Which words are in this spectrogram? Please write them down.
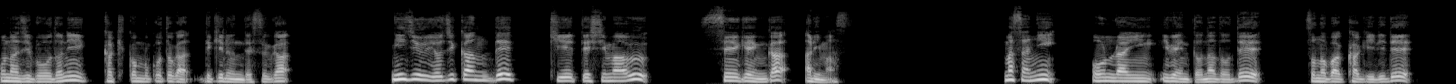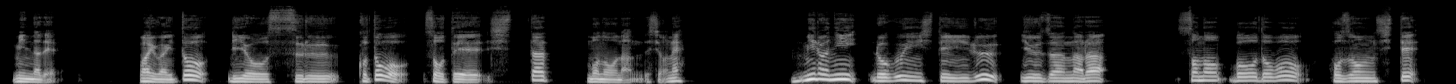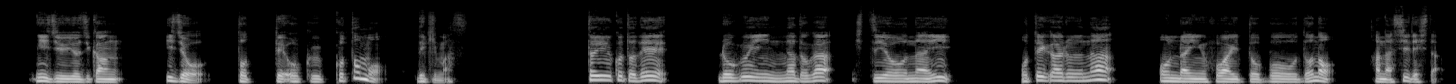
同じボードに書き込むことができるんですが、24時間で消えてしまう制限があります。まさにオンラインイベントなどでその場限りでみんなでワイワイと利用することを想定したものなんでしょうね。ミロにログインしているユーザーなら、そのボードを保存して24時間以上取っておくこともできます。ということで、ログインなどが必要ないお手軽なオンラインホワイトボードの話でした。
